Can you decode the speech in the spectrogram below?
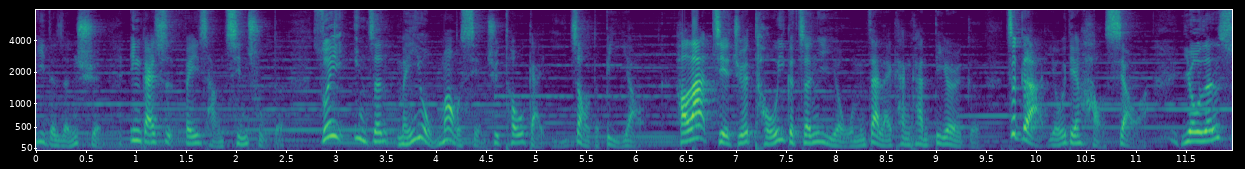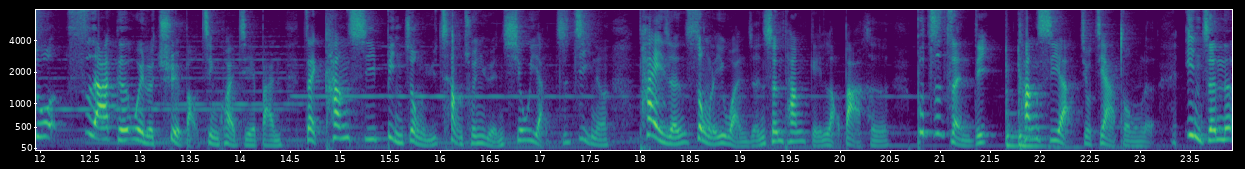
意的人选，应该是非常清楚的。所以胤禛没有冒险去偷改遗诏的必要。好啦，解决头一个争议哦，我们再来看看第二个。这个啊，有一点好笑啊。有人说，四阿哥为了确保尽快接班，在康熙病重于畅春园休养之际呢，派人送了一碗人参汤给老爸喝。不知怎的，康熙啊就驾崩了，胤禛呢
